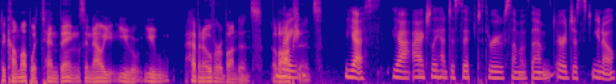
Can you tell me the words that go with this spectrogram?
to come up with 10 things and now you you, you have an overabundance of Right. options. Yes. Yeah. I actually had to sift through some of them or just, you know,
